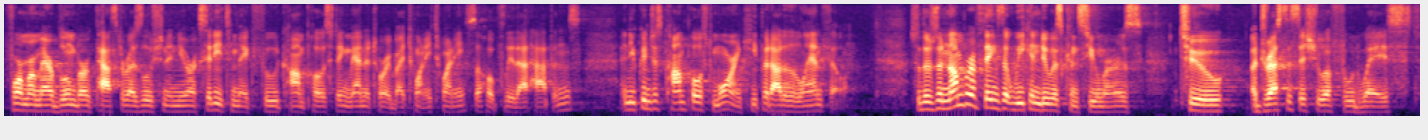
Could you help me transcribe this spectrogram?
Former Mayor Bloomberg passed a resolution in New York City to make food composting mandatory by 2020, so hopefully that happens. And you can just compost more and keep it out of the landfill. So there's a number of things that we can do as consumers to address this issue of food waste.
